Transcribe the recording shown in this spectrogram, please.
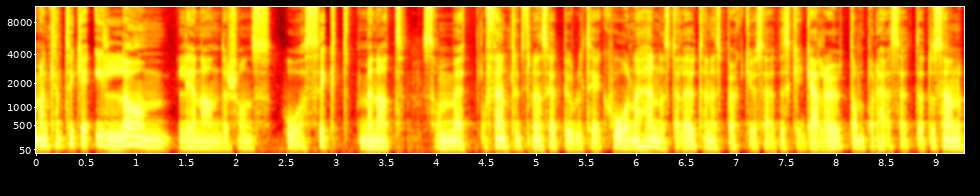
man kan tycka illa om Lena Anderssons åsikt men att som ett offentligt finansierat bibliotek håna henne, ställa ut hennes böcker och säga att vi ska gallra ut dem på det här sättet. Och sen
